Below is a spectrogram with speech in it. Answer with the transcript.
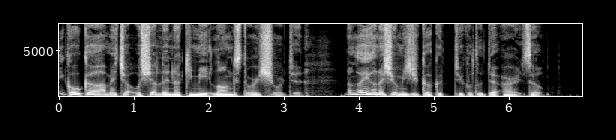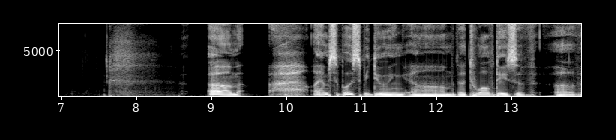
行こうかめちゃおしゃれな君 Long story short 長い話を短くっていうことで Alright, so um, I am supposed to be doing um the 12 days of of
